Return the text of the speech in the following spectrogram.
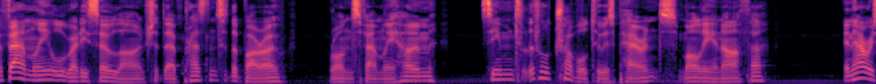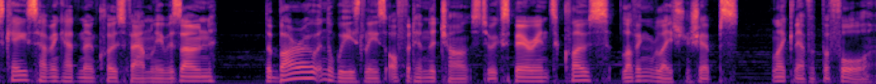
a family already so large that their presence at the Burrow, Ron's family home, seemed little trouble to his parents, Molly and Arthur. In Harry's case, having had no close family of his own, the Burrow and the Weasleys offered him the chance to experience close, loving relationships like never before.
